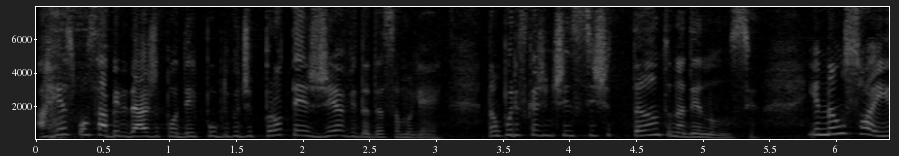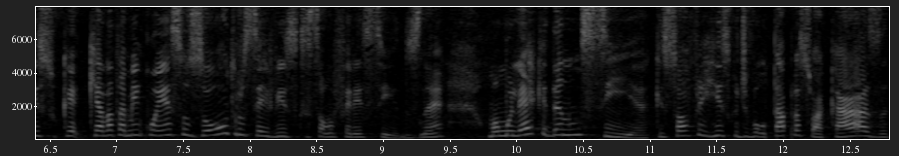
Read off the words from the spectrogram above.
a responsabilidade do poder público de proteger a vida dessa mulher. Então por isso que a gente insiste tanto na denúncia. E não só isso, que, que ela também conheça os outros serviços que são oferecidos, né? Uma mulher que denuncia, que sofre risco de voltar para sua casa,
